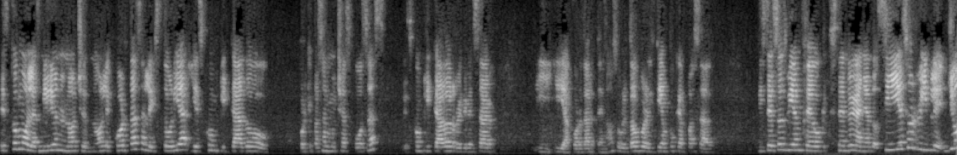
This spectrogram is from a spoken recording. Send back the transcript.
es como las mil y noches, ¿no? Le cortas a la historia y es complicado, porque pasan muchas cosas, es complicado regresar y, y acordarte, ¿no? Sobre todo por el tiempo que ha pasado. Dice, eso es bien feo, que te estén regañando. Sí, es horrible. Yo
